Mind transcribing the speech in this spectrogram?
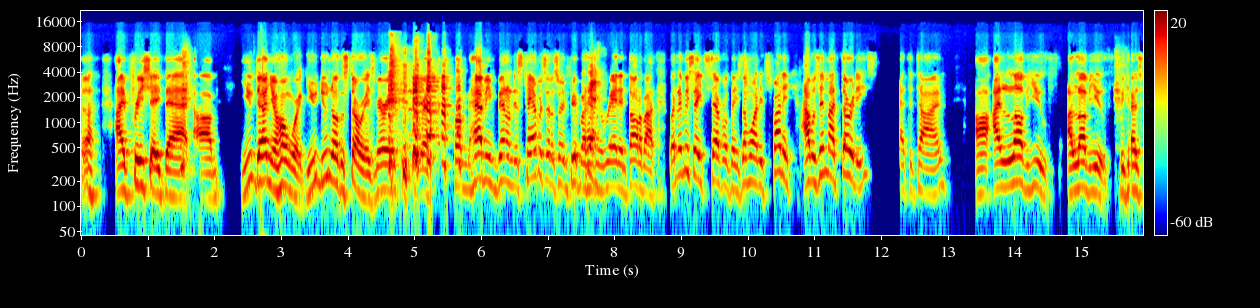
I appreciate that. Um, you've done your homework. You do know the story. It's very interesting from having been on this campus at a certain period, but yes. having read and thought about it. But let me say several things. Number one, it's funny. I was in my 30s at the time. Uh, I love youth. I love youth because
